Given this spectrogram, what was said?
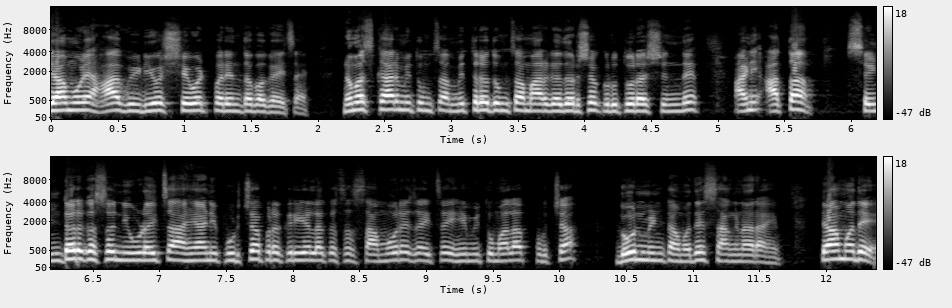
त्यामुळे हा व्हिडिओ शेवटपर्यंत बघायचा आहे. नमस्कार मी तुमचा मित्र तुमचा मार्गदर्शक ऋतुराज शिंदे. आणि आता सेंटर कसं निवडायचं आहे आणि पुढच्या प्रक्रियेला कसं सामोरे जायचं हे मी तुम्हाला पुढच्या दोन मिनिटांमध्ये सांगणार आहे. त्यामध्ये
